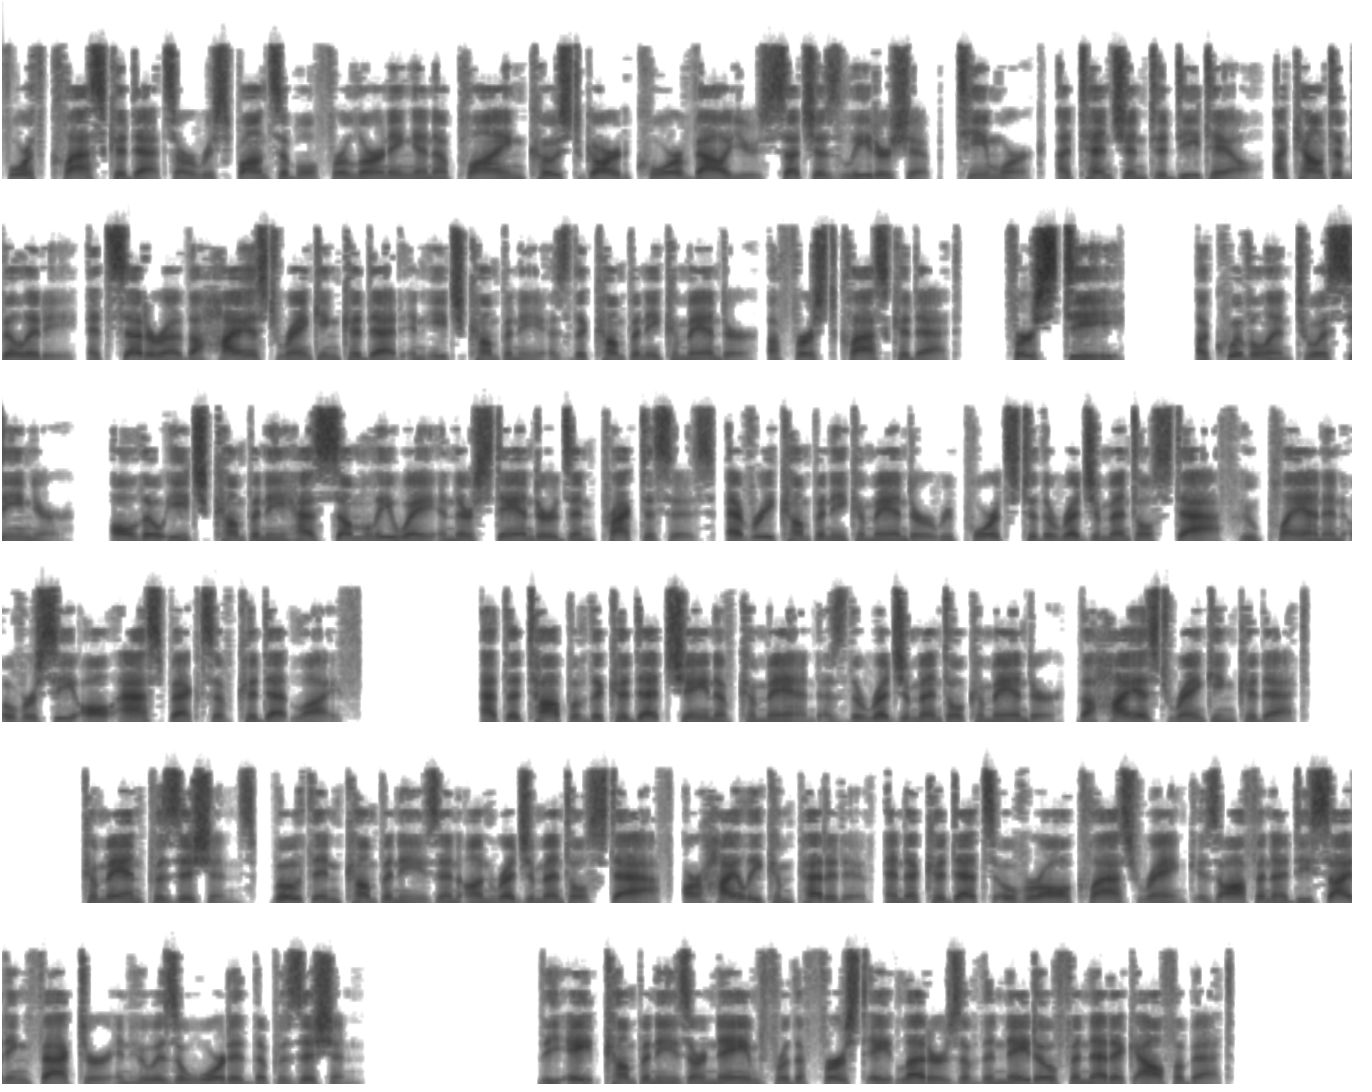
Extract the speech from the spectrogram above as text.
Fourth-class cadets are responsible for learning and applying Coast Guard core values such as leadership, teamwork, attention to detail, accountability, etc. The highest-ranking cadet in each company is the company commander, a first-class cadet firstee, equivalent to a senior. Although each company has some leeway in their standards and practices, every company commander reports to the regimental staff who plan and oversee all aspects of cadet life. At the top of the cadet chain of command is the regimental commander, the highest-ranking cadet. Command positions, both in companies and on regimental staff, are highly competitive, and a cadet's overall class rank is often a deciding factor in who is awarded the position. The eight companies are named for the first eight letters of the NATO phonetic alphabet.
